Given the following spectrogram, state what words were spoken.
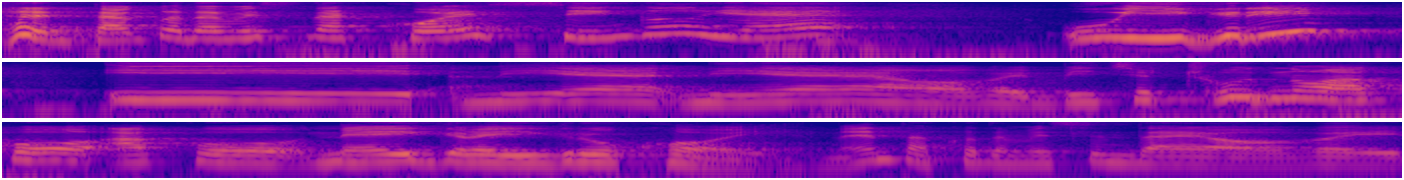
tako da mislim da ko je single je u igri i nije, nije, ovaj, bit će čudno ako, ako ne igra igru u kojoj, ne? Tako da mislim da je, ovaj,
